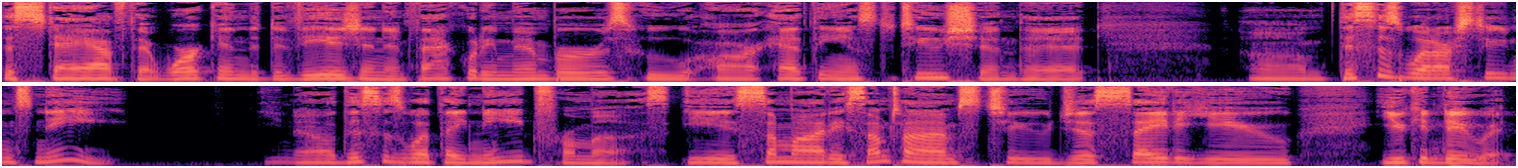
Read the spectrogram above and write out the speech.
the staff that work in the division and faculty members who are at the institution that um, this is what our students need? you know this is what they need from us is somebody sometimes to just say to you you can do it.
